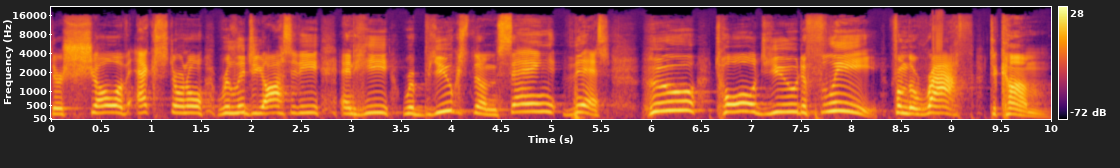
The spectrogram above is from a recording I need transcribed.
their show of external religiosity, and he rebukes them, saying this Who told you to flee from the wrath to come?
